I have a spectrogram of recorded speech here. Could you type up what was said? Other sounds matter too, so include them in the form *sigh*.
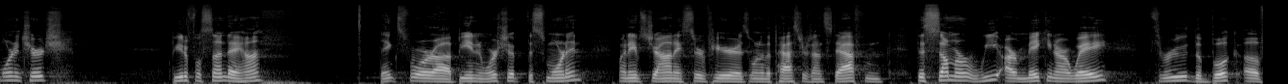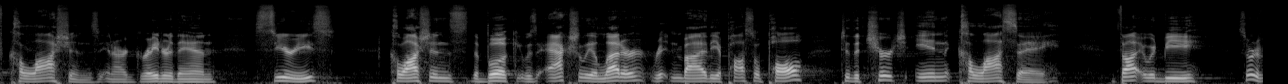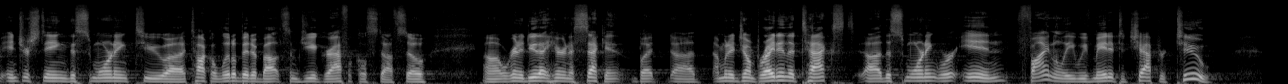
Morning, church. Beautiful Sunday, huh? Thanks for uh, being in worship this morning. My name's John. I serve here as one of the pastors on staff. And this summer, we are making our way through the book of Colossians in our Greater Than series. Colossians, the book, it was actually a letter written by the Apostle Paul to the church in Colossae. I thought it would be sort of interesting this morning to uh, talk a little bit about some geographical stuff. So, uh, we're going to do that here in a second, but uh, I'm going to jump right in the text uh, this morning. We're in, finally, we've made it to chapter 2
